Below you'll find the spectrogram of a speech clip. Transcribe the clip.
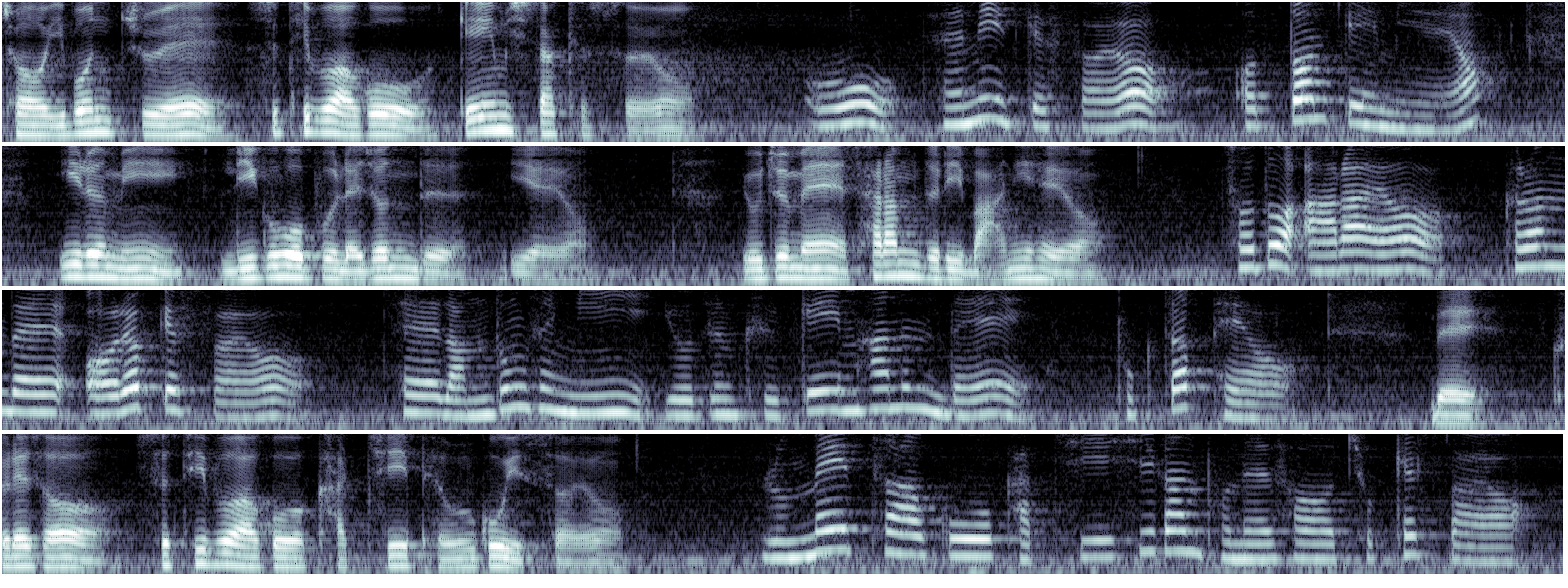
저 이번 주에 스티브하고 게임 시작했어요. 오, 재미있겠어요. 어떤 게임이에요? 이름이 League of Legend이에요. 요즘에 사람들이 많이 해요. 저도 알아요. 그런데 어렵겠어요. 제 남동생이 요즘 그 게임 하는데 복잡해요. 네, 그래서 스티브하고 같이 배우고 있어요. 룸메이트하고 같이 시간 보내서 좋겠어요.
